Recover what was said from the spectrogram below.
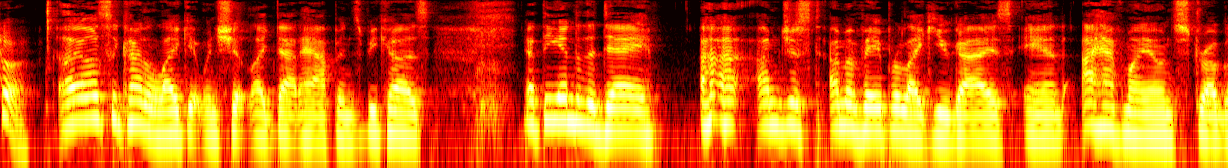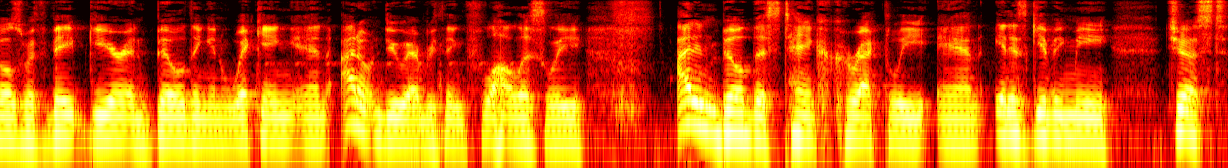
I honestly kind of like it when shit like that happens because at the end of the day, I, am just I'm a vapor like you guys, and I have my own struggles with vape gear and building and wicking, and I don't do everything flawlessly. I didn't build this tank correctly, and it is giving me just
